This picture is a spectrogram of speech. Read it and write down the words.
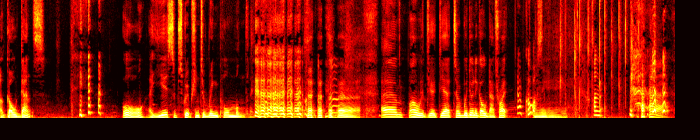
a gold dance? or a year's subscription to Ring Porn Monthly? um, well, yeah, so we're doing a gold dance, right? Of course. Mm.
